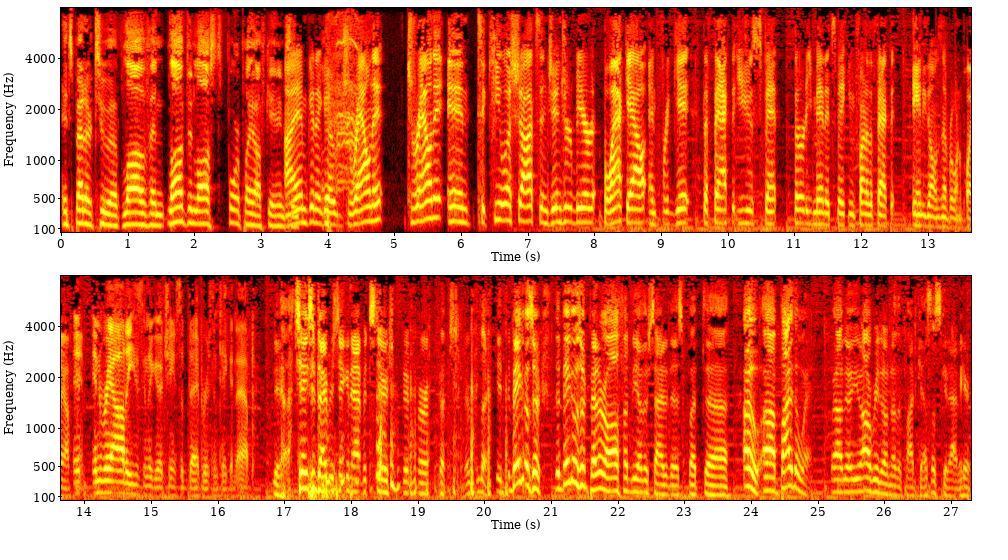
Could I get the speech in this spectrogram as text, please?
it's better to have loved and loved and lost four playoff games. I am going to go drown it, drown it in tequila shots and ginger beer, blackout, and forget the fact that you just spent 30 minutes making fun of the fact that Andy Dalton's never won a playoff game. In, in reality, he's going to go change some diapers and take a nap. Yeah, change some diapers, take a nap, and stare at for. Look, the Bengals are the Bengals are better off on the other side of this. But uh, oh, uh, by the way, well, no, you, I'll read it on another podcast. Let's get out of here.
